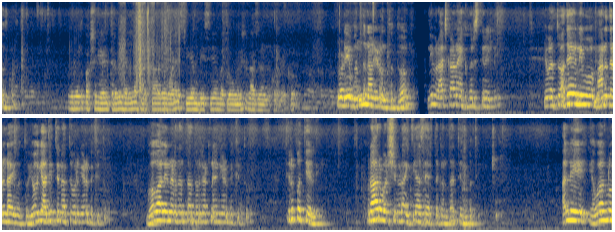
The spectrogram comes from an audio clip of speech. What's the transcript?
ತೆಗೆದುಕೊಳ್ಳುತ್ತೆ. ವಿರೋಧ ಪಕ್ಷಗಳು ಹೇಳ್ತಿರೋದು ಎಲ್ಲ ಸರ್ಕಾರದ ಒಳ್ಳೆ C M D C M ಮತ್ತು ಉಮೇಶ್ ರಾಜೀನಾಮೆ ಕೊಡಬೇಕು. ನೋಡಿ ಒಂದು ನಾನು ಹೇಳುವಂಥದ್ದು ನೀವು ರಾಜಕಾರಣ ಯಾಕೆ ಬೆರೆಸ್ತೀರಿ ಇಲ್ಲಿ? ಇವತ್ತು ಅದೇ ನೀವು ಮಾನದಂಡ ಇವತ್ತು. ಯೋಗಿ ಆದಿತ್ಯನಾಥ್ ಅವ್ರಿಗೆ ಹೇಳಬೇಕಿತ್ತು. ಗೋವಾಲಿ ನಡೆದಂಥ ದುರ್ಘಟನೆಗೆ ಹೇಳಬೇಕಿತ್ತು. ತಿರುಪತಿಯಲ್ಲಿ ನೂರಾರು ವರ್ಷಗಳ ಇತಿಹಾಸ ಇರ್ತಕ್ಕಂಥ ತಿರುಪತಿ. ಅಲ್ಲಿ ಯಾವಾಗಲೂ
